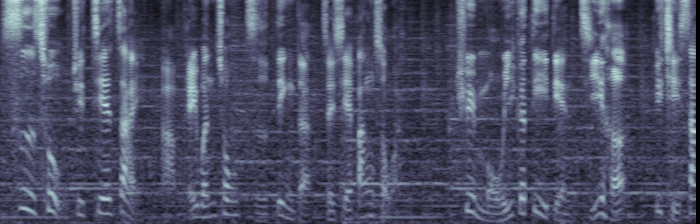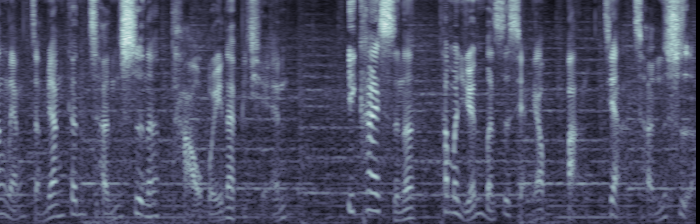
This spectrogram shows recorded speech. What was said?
四处去接载啊裴文冲指定的这些帮手啊，去某一个地点集合，一起商量怎么样跟陈氏呢讨回那笔钱。一开始呢，他们原本是想要绑架陈氏啊。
